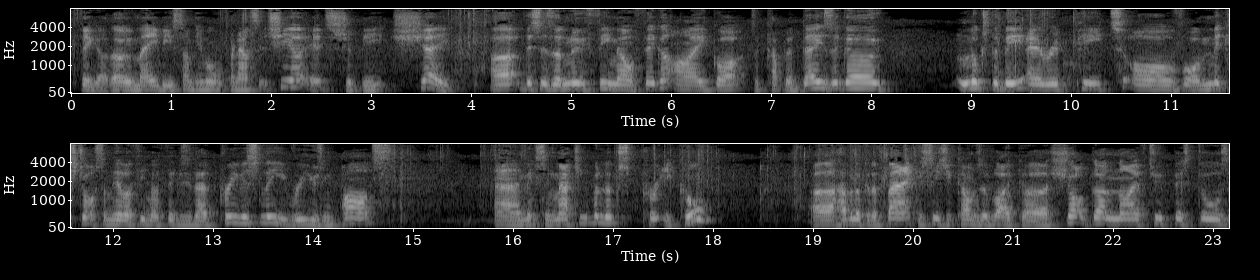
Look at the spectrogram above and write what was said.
figure, though maybe some people will pronounce it Shia, it should be Shay. Uh, this is a new female figure I got a couple of days ago. Looks to be a repeat of or mixture of some of the other female figures we've had previously, reusing parts and mixing matching, but looks pretty cool. Uh, have a look at the back. You see she comes with like a shotgun knife, two pistols,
